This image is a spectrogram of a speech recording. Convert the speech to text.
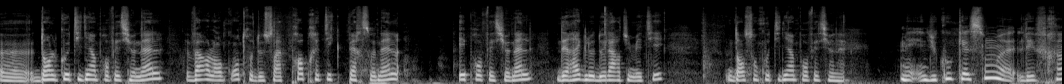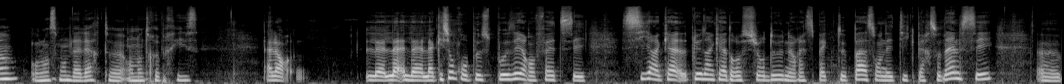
euh, dans le quotidien professionnel va à l'encontre de sa propre éthique personnelle et professionnelle, des règles de l'art du métier dans son quotidien professionnel. Mais du coup, quels sont euh, les freins au lancement de l'alerte euh, en entreprise? Alors, la, la- la- la question qu'on peut se poser, en fait, c'est si un plus d'un cadre sur deux ne respecte pas son éthique personnelle, c'est euh,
